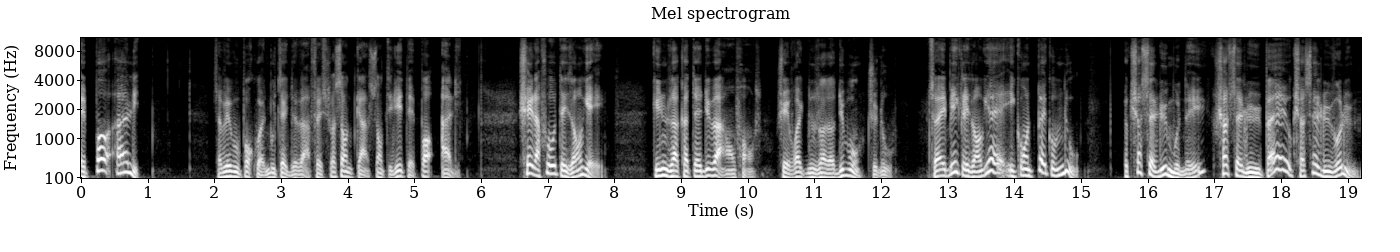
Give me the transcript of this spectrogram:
et pas un litre. Savez-vous pourquoi une bouteille de vin fait 75 centilitres et pas un litre? C'est la faute des Anglais qui nous a caté du vin en France. C'est vrai que nous en avons du bon chez nous. Vous savez bien que les Anglais, ils comptent pas comme nous. Que ça c'est lu monnaie, que ça c'est lu paix que ça c'est lu volume.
